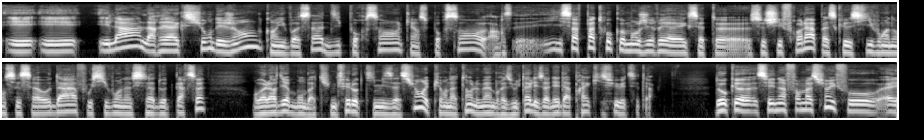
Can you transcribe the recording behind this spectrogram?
Et, et- et là, la réaction des gens, quand ils voient ça, 10%, 15%, alors, c'est- ils ne savent pas trop comment gérer avec cette, euh, ce chiffre-là, parce que s'ils vont annoncer ça au DAF ou s'ils vont annoncer ça à d'autres personnes, on va leur dire, bon, bah, tu me fais l'optimisation, et puis on attend le même résultat les années d'après qui suivent, etc. Donc, euh, c'est une information, il faut, elle,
